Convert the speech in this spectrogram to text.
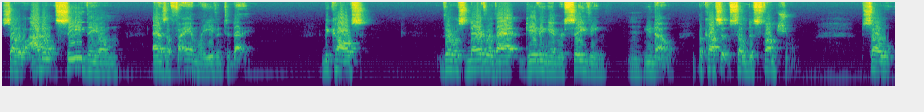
So I don't see them as a family even today because there was never that giving and receiving, mm. you know, because it was so dysfunctional. So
